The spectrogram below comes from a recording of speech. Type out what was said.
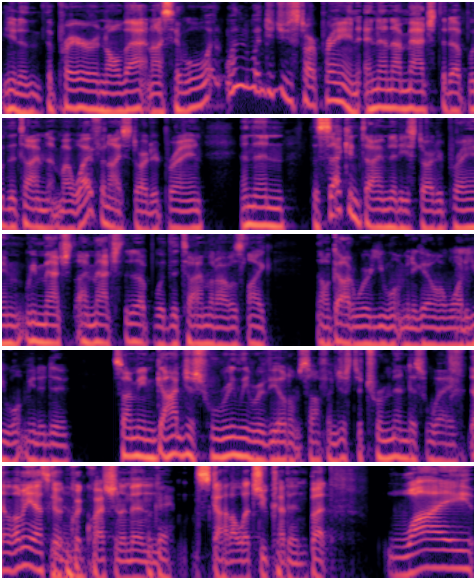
you know the prayer and all that, and I said, well, what, when when did you start praying? And then I matched it up with the time that my wife and I started praying, and then the second time that he started praying, we matched I matched it up with the time that I was like, now God, where do you want me to go, and what do mm-hmm. you want me to do? So I mean, God just really revealed Himself in just a tremendous way. Now, let me ask a quick question and then, Okay. Scott, I'll let you cut in. But why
